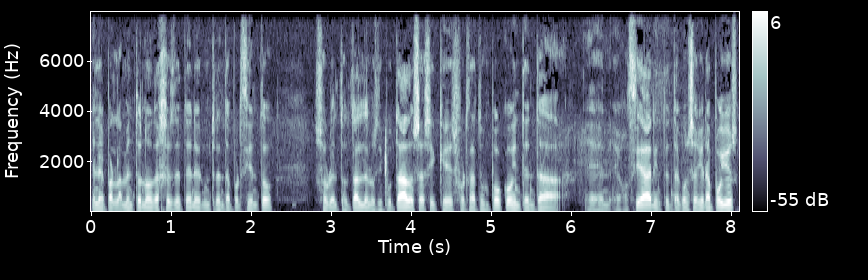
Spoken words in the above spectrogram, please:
en el Parlamento no dejes de tener un 30% sobre el total de los diputados, así que esfuérzate un poco, intenta eh, negociar, intenta conseguir apoyos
